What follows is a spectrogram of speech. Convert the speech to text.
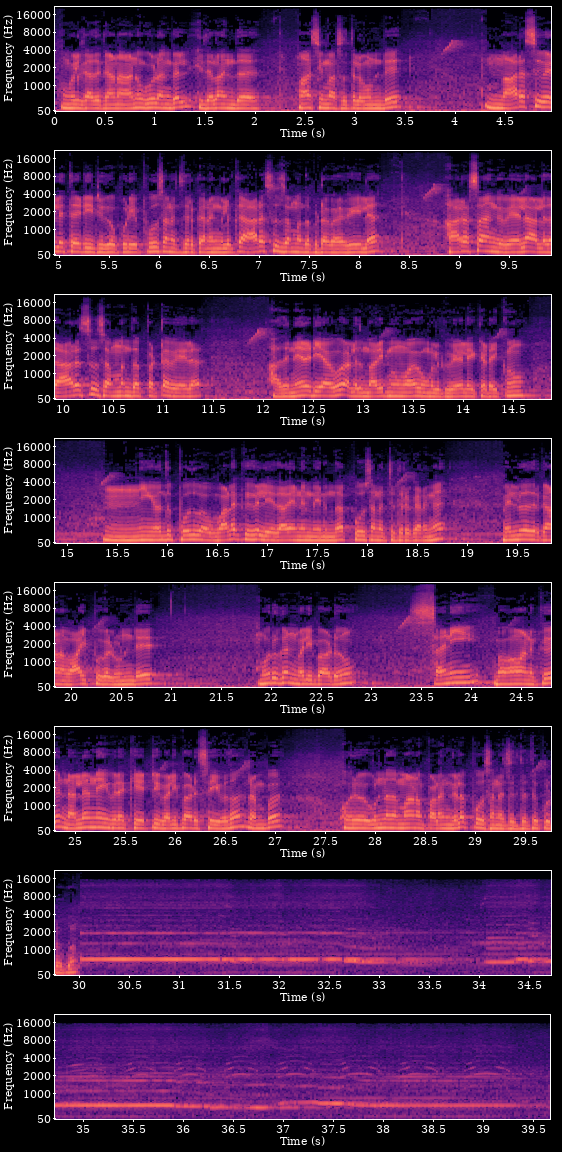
உங்களுக்கு அதுக்கான அனுகூலங்கள் இதெல்லாம் இந்த மாசி மாதத்தில் உண்டு. அரசு வேலை தேடிட்டு இருக்கக்கூடிய பூச நட்சத்திரக்காரங்களுக்கு அரசு சம்மந்தப்பட்ட வகையில் அரசாங்க வேலை அல்லது அரசு சம்மந்தப்பட்ட வேலை. அது நேரடியாகவோ அல்லது மறைமுகமாக உங்களுக்கு வேலை கிடைக்கும். நீங்கள் வந்து பொதுவாக வழக்குகள் ஏதாவது இருந்தால் பூச நட்சத்திரக்காரங்க வெல்வதற்கான வாய்ப்புகள் உண்டு. முருகன் வழிபாடும் சனி பகவானுக்கு நல்லெண்ணெய் விளக்கேற்றி வழிபாடு செய்வதும் ரொம்ப ஒரு உன்னதமான பலன்களை பூச நட்சத்திரத்துக்கு கொடுக்கும்.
